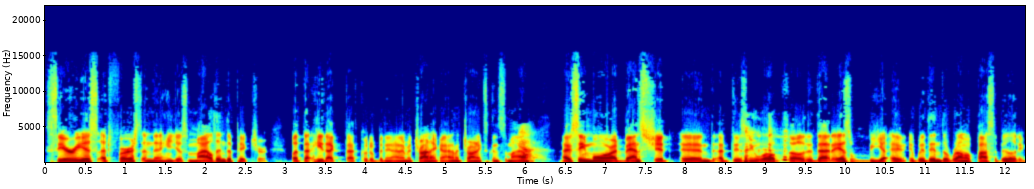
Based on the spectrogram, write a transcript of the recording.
serious at first and then he just smiled in the picture but that he that, that could have been an animatronic animatronics can smile Yeah. I've seen more advanced shit in at disney world so that- is be, uh, within the realm of possibility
